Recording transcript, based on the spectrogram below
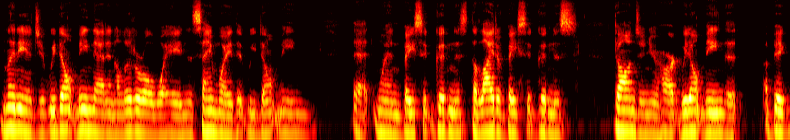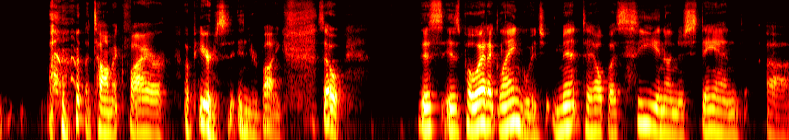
lineage, we don't mean that in a literal way, in the same way that we don't mean that when basic goodness, the light of basic goodness dawns in your heart, we don't mean that a big atomic fire appears in your body. So this is poetic language meant to help us see and understand uh,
